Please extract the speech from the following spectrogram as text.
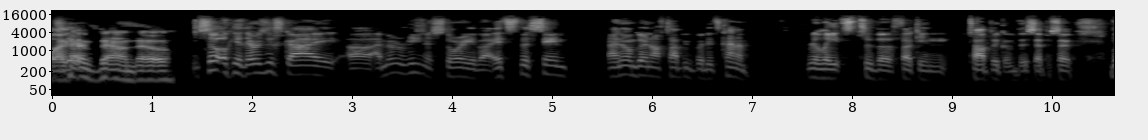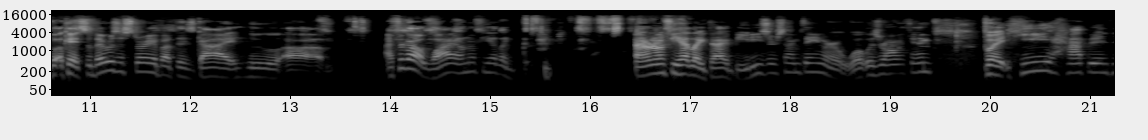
Oh, so Hands down, no. so okay, there was this guy. Uh, I remember reading a story about. It's the same. I know I'm going off topic, but it's kind of relates to the fucking topic of this episode. But okay, so there was a story about this guy who um, I forgot why. I don't know if he had like. I don't know if he had like diabetes or something or what was wrong with him, but he happened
